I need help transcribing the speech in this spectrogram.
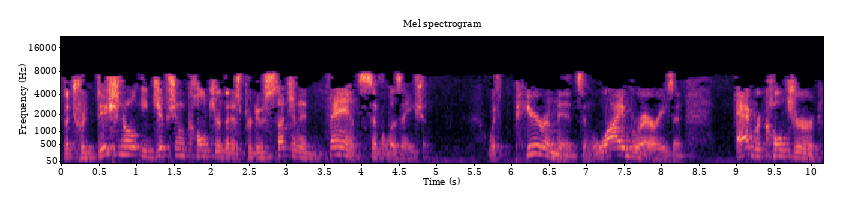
the traditional Egyptian culture that has produced such an advanced civilization with pyramids and libraries and agriculture,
